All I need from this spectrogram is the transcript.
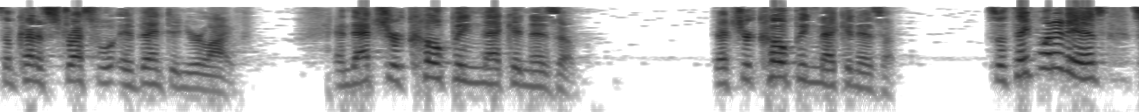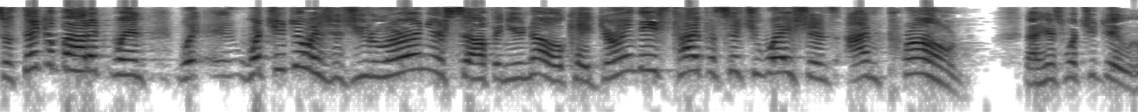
Some kind of stressful event in your life. And that's your coping mechanism. That's your coping mechanism. So think what it is. So think about it when, what you do is, is you learn yourself and you know, okay, during these type of situations, I'm prone. Now here's what you do.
